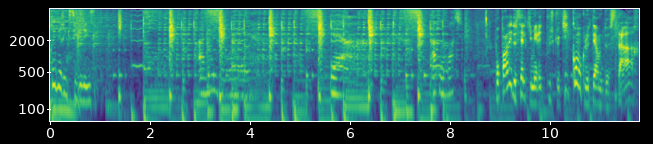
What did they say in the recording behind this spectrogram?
Frédéric Sigrist. Yeah. Pour parler de celle qui mérite plus que quiconque le terme de star,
